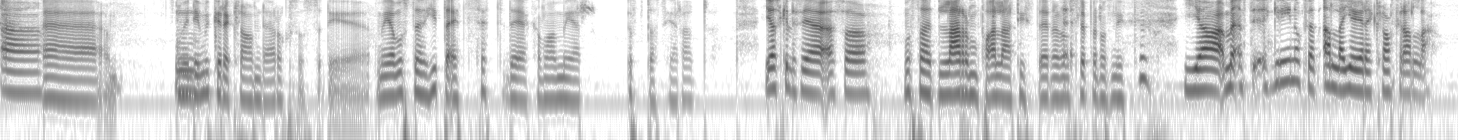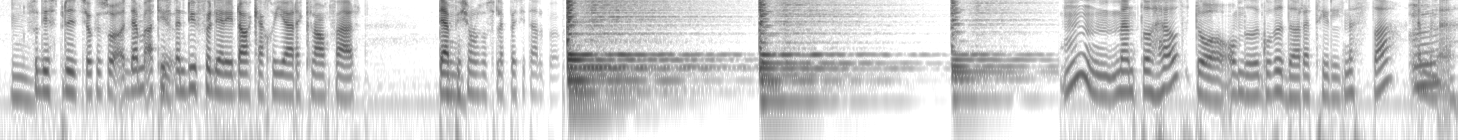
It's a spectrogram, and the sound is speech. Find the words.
Ja. Men Mm. det är mycket reklam där också. Så det, men jag måste hitta ett sätt där jag kan vara mer uppdaterad. jag skulle säga alltså, Måste ha ett larm på alla artister när de släpper något nytt. ja men grejen är också att alla gör reklam för alla. Mm. Så det sprids ju också så. Den artisten du följer idag kanske gör reklam för den Mm. personen som släpper sitt album. Mm, mental health då, om vi går vidare till nästa Mm. ämne.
